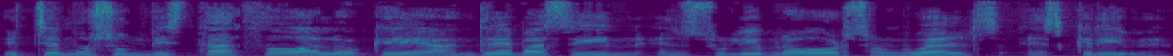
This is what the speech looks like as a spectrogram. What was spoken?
echemos un vistazo a lo que André Bazin en su libro Orson Welles escribe.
